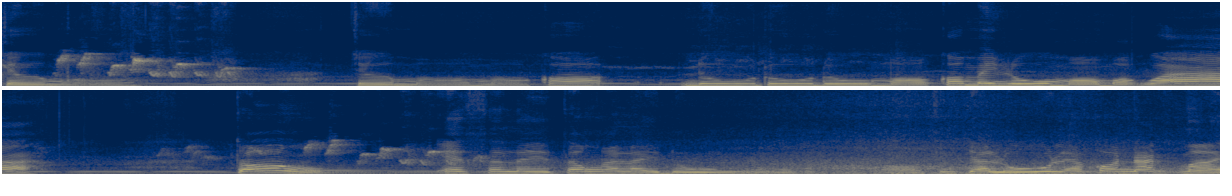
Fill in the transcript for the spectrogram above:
เจอหมอ เจอหมอหมอก็ดูดูดูหมอก็ไม่รู้หมอบอกว่า ต้อง เอ็กซเรย์ต้องอะไรดูหมอจึงจะรู้แล้วก็นัดใหม่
